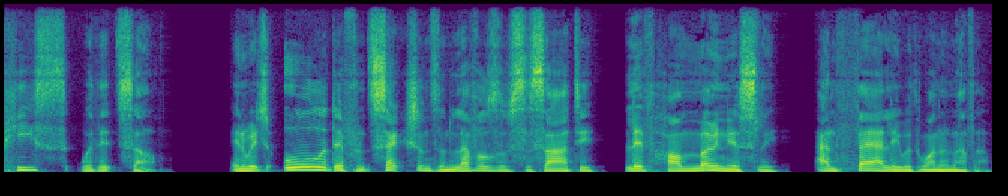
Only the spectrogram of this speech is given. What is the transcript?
peace with itself, in which all the different sections and levels of society live harmoniously and fairly with one another.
